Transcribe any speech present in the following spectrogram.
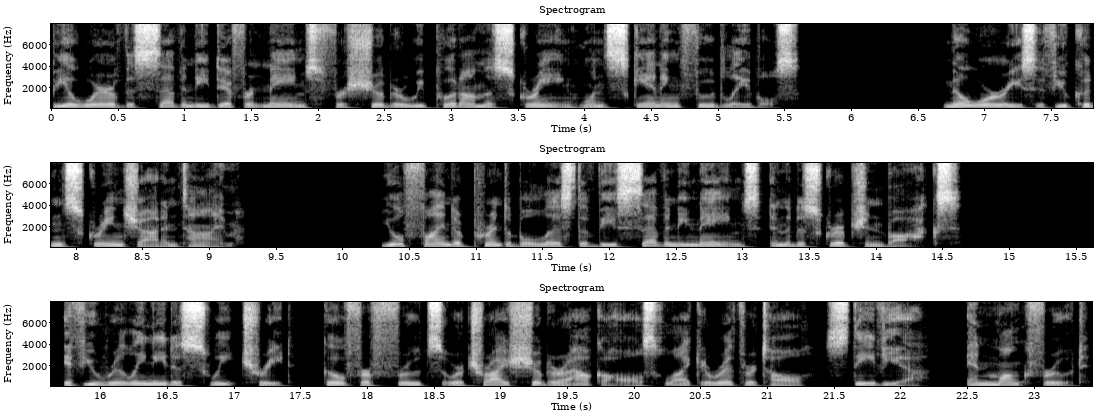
Be aware of the 70 different names for sugar we put on the screen when scanning food labels. No worries if you couldn't screenshot in time. You'll find a printable list of these 70 names in the description box. If you really need a sweet treat, go for fruits or try sugar alcohols like erythritol, stevia, and monk fruit.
